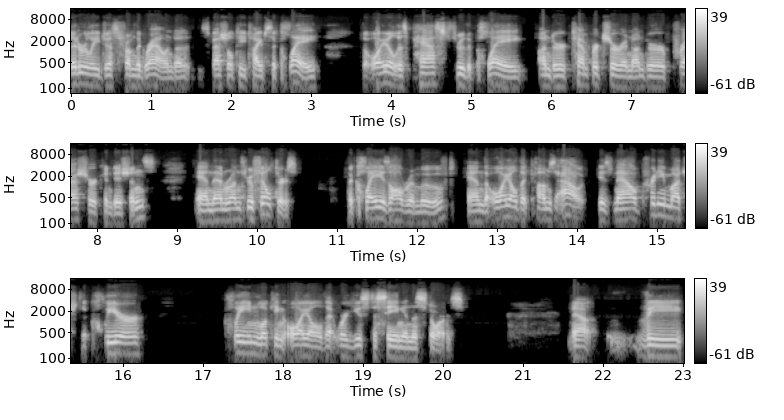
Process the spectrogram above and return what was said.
literally just from the ground, uh, specialty types of clay. The oil is passed through the clay under temperature and under pressure conditions and then run through filters. The clay is all removed, and the oil that comes out is now pretty much the clear, clean looking oil that we're used to seeing in the stores. Now, the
